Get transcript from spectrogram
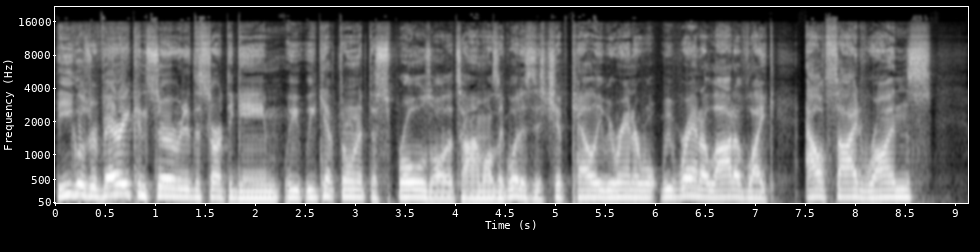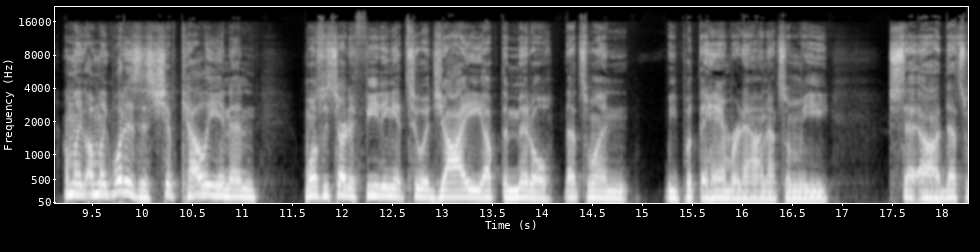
the Eagles were very conservative to start the game. We we kept throwing at the Sproles all the time. I was like, what is this, Chip Kelly? We ran a we ran a lot of like outside runs. I'm like I'm like, what is this, Chip Kelly? And then once we started feeding it to Ajayi up the middle, that's when we put the hammer down. That's when we set. Uh, that's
